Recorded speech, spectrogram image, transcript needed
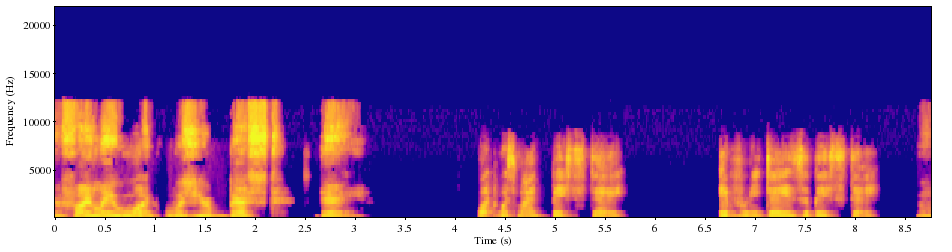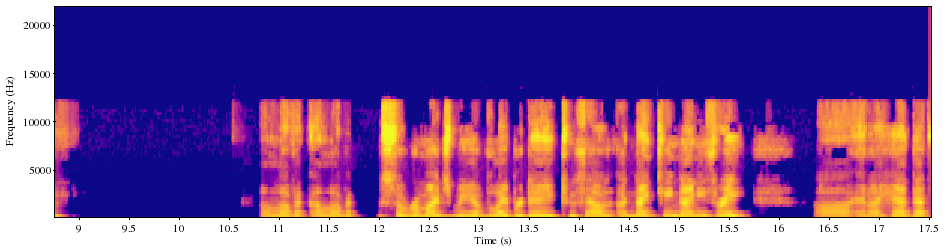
And finally, what was your best day? What was my best day? Every day is a best day. Mm. I love it. I love it. it. Still reminds me of Labor Day 2000, uh, 1993. Uh, and I had that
